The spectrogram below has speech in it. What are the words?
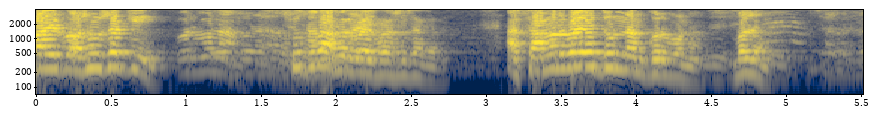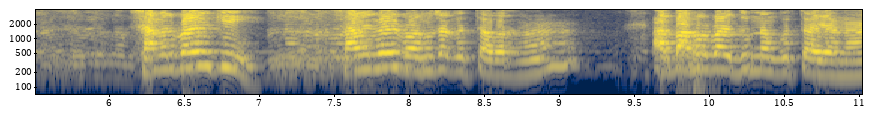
বাড়ির প্রশংসা কি? শুধু বাপের বাড়ির প্রশংসা করে আর স্বামীর বাড়ির দুর্নাম করব না, বলেন। স্বামীর বাড়ির কি? স্বামীর বাড়ির প্রশংসা করতে পারে না? আর বাপের বাড়ির দুর্নাম করতে হয় না?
